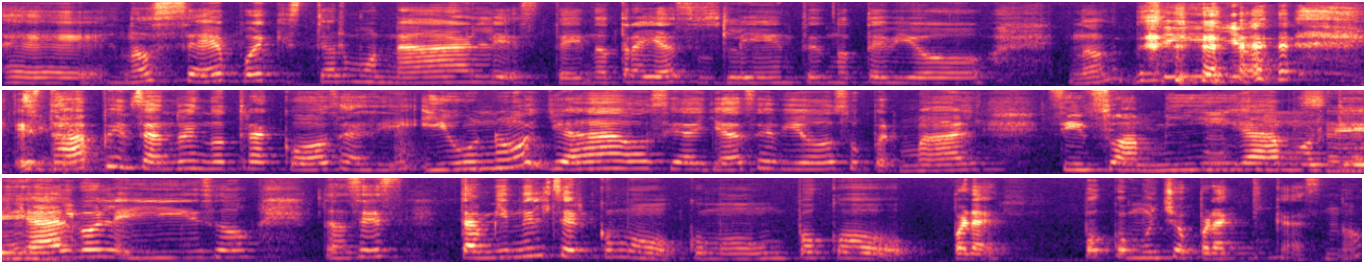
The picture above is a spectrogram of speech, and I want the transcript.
eh, no sé, puede que esté hormonal, este, no traía sus lentes, no te vio, ¿no? Sí, yo. Estaba pensando en otra cosa, así, y uno ya, o sea, ya se vio súper mal, sin su amiga, porque ya algo le hizo. Entonces, también el ser como, como un poco, para, poco mucho prácticas, ¿no?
